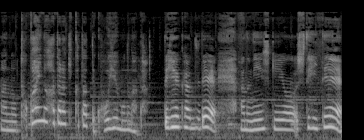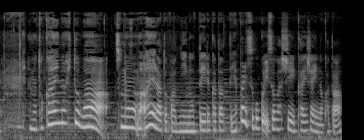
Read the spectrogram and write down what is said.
あの都会の働き方ってこういうものなんだ。っていう感じであの認識をしていてあの都会の人はその、まあ、アエラとかに乗っている方ってやっぱりすごく忙しい会社員の方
